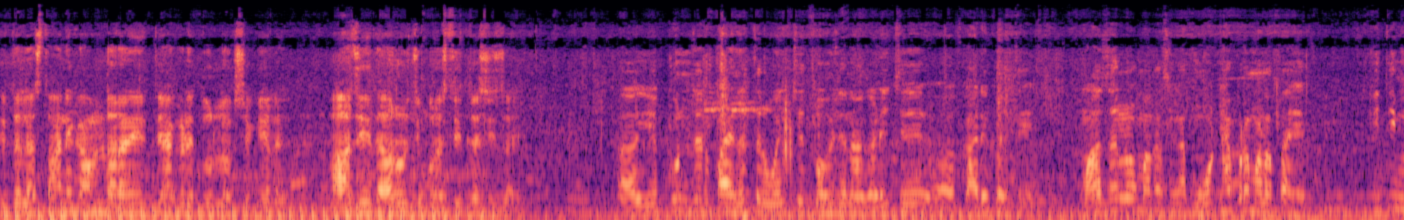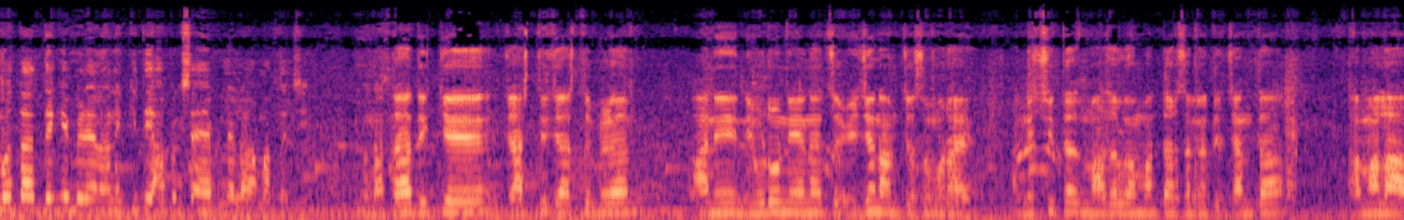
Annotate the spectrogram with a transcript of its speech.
तिथल्या स्थानिक आमदारांनी त्याकडे दुर्लक्ष केलं आजही धारूरची परिस्थिती तशीच आहे. एकूण जर पाहिलं तर वंचित बहुजन आघाडीचे कार्यकर्ते माजलगाव मतदारसंघात मोठ्या प्रमाणात आहेत. किती देखील मिळेल आणि किती अपेक्षा आहे आपल्याला मताची? मताधिक्य जास्तीत जास्त मिळेल आणि निवडून येण्याचं विजन आमच्यासमोर आहे. आणि निश्चितच माजलगाव मतदारसंघातील जनता आम्हाला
